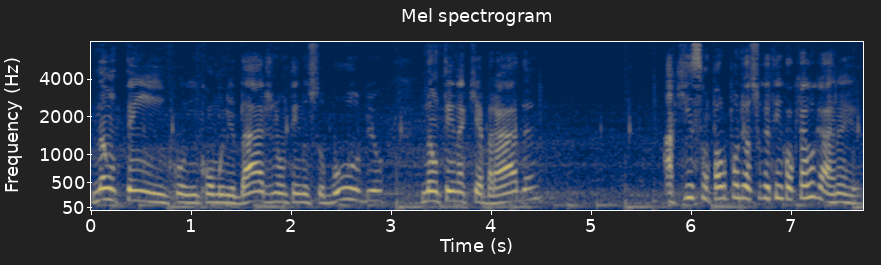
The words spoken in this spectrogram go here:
Não tem em co- em comunidade, não tem no subúrbio, não tem na quebrada. Aqui em São Paulo, Pão de Açúcar tem em qualquer lugar, né, Rio?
